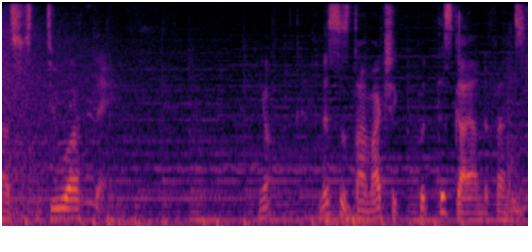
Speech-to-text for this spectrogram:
Let's just do our thing. Yep. This is time I actually put this guy on defense.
